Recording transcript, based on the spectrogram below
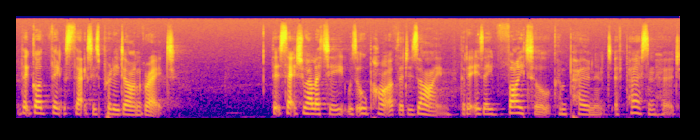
that God thinks sex is pretty darn great. That sexuality was all part of the design, that it is a vital component of personhood.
